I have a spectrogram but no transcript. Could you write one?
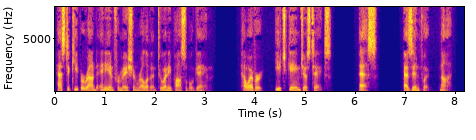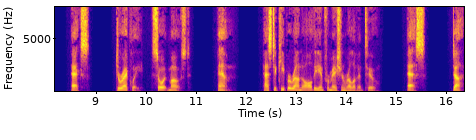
has to keep around any information relevant to any possible game. However, each game just takes S as input, not X directly, so at most M has to keep around all the information relevant to S dot.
